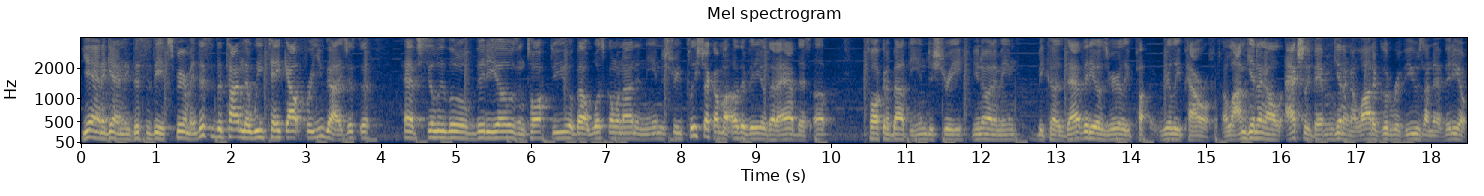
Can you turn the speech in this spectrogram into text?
yeah, and again, this is the experiment. This is the time that we take out for you guys just to have silly little videos and talk to you about what's going on in the industry. Please check out my other video that I have that's up talking about the industry. You know what I mean? Because that video is really, really powerful. A lot, I'm getting, a, actually, babe, I'm getting a lot of good reviews on that video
